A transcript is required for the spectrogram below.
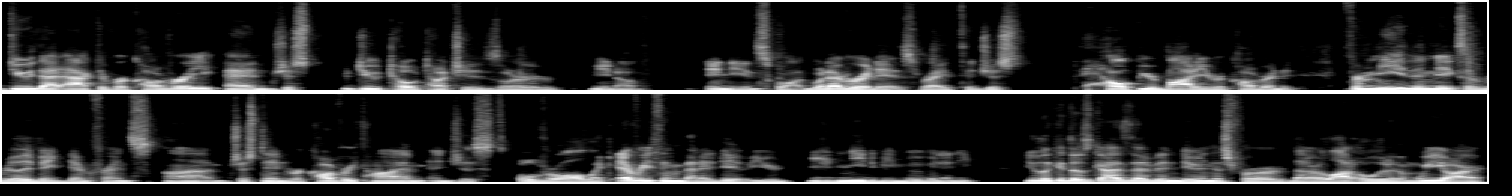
do that active recovery and just do toe touches or, you know, Indian squat, whatever it is, right? To just help your body recover. And for me, that makes a really big difference um, just in recovery time and just overall, like everything that I do, you you need to be moving and you, you look at those guys that have been doing this for that are a lot older than we are.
